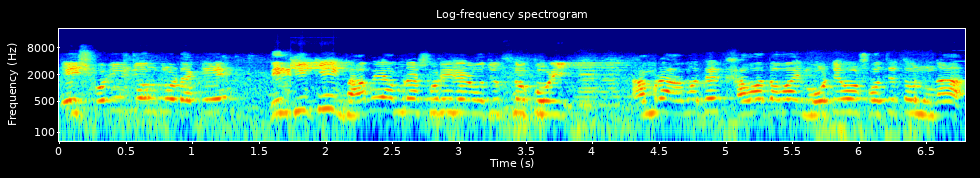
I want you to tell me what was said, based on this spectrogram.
এই শরীর যন্ত্রটাকে দীর্ঘিক ভাবে আমরা শরীরের অযত্ন করি। আমরা আমাদের খাওয়া দাওয়ায় মোটেও সচেতন না।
